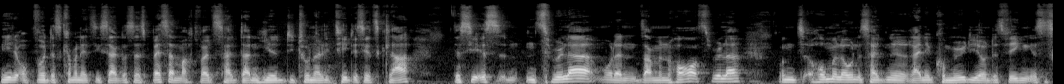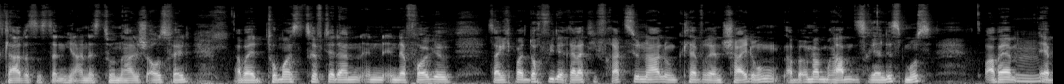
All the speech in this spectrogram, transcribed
nee, obwohl das kann man jetzt nicht sagen, dass er es besser macht, weil es halt dann hier die Tonalität ist jetzt klar. Das hier ist ein Thriller oder ein, sagen wir, ein Horror-Thriller und Home Alone ist halt eine reine Komödie und deswegen ist es klar, dass es dann hier anders tonalisch ausfällt. Aber Thomas trifft ja dann in, in der Folge, sage ich mal, doch wieder relativ rationale und clevere Entscheidungen, aber immer im Rahmen des Realismus aber mhm. er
